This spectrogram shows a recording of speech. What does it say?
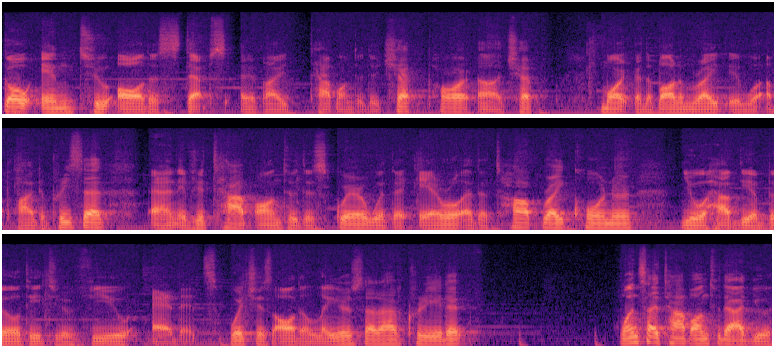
go into all the steps. If I tap onto the check part, uh, check mark at the bottom right, it will apply the preset. And if you tap onto the square with the arrow at the top right corner, you will have the ability to view edits, which is all the layers that I've created. Once I tap onto that, you,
